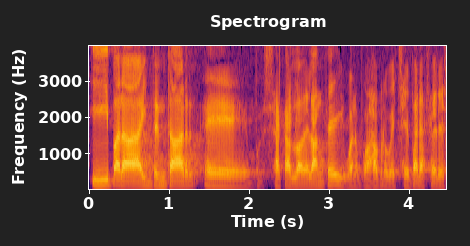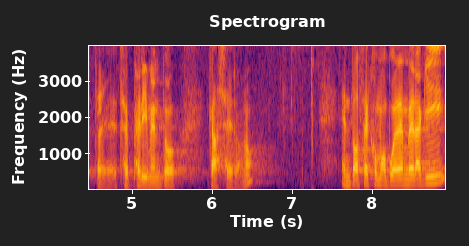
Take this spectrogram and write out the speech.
y para intentar eh, pues, sacarlo adelante y bueno, pues aproveché para hacer este, este, experimento casero. ¿no? Entonces, como pueden ver aquí,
